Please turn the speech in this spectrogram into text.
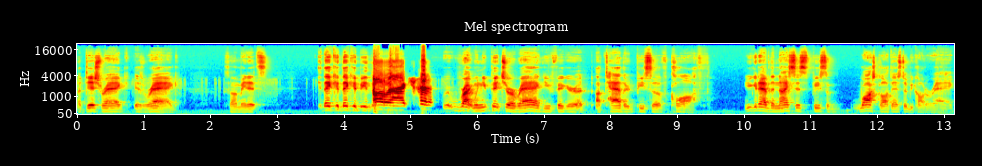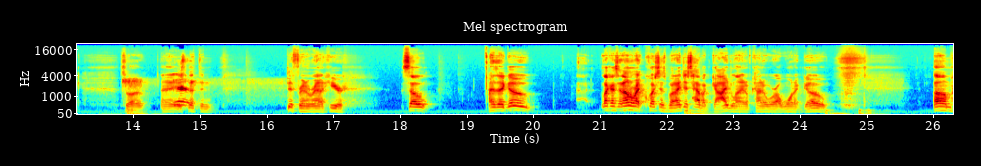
a dish rag is rag. So I mean, it's they could they could be All rag. right when you picture a rag, you figure a, a tethered piece of cloth. You could have the nicest piece of washcloth and still be called a rag. So uh, Yeah. nothing different around here. So as I go, like I said, I don't write questions, but I just have a guideline of kind of where I want to go. Um,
